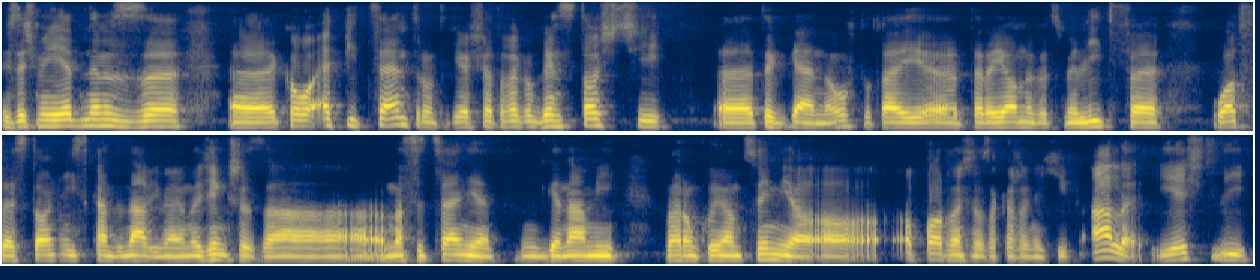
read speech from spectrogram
Jesteśmy jednym z e, koło epicentrum takiego światowego gęstości E, tych genów. Tutaj e, te rejony, powiedzmy Litwy, Łotwy, Estonii i Skandynawii mają największe za nasycenie genami warunkującymi o, o oporność na zakażenie HIV. Ale jeśli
